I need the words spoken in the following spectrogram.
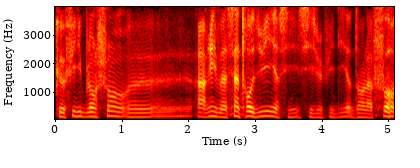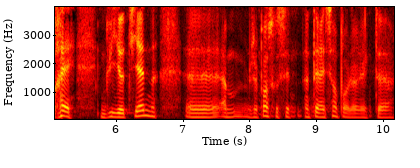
que Philippe Blanchon euh, arrive à s'introduire, si, je puis dire, dans la forêt guillotienne, euh, je pense que c'est intéressant pour le lecteur.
